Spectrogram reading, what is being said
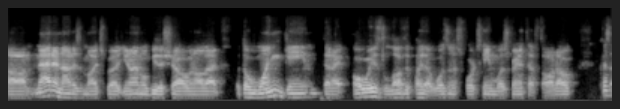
um, Madden not as much, but you know MLB the Show and all that. But the one game that I always loved to play that wasn't a sports game was Grand Theft Auto because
